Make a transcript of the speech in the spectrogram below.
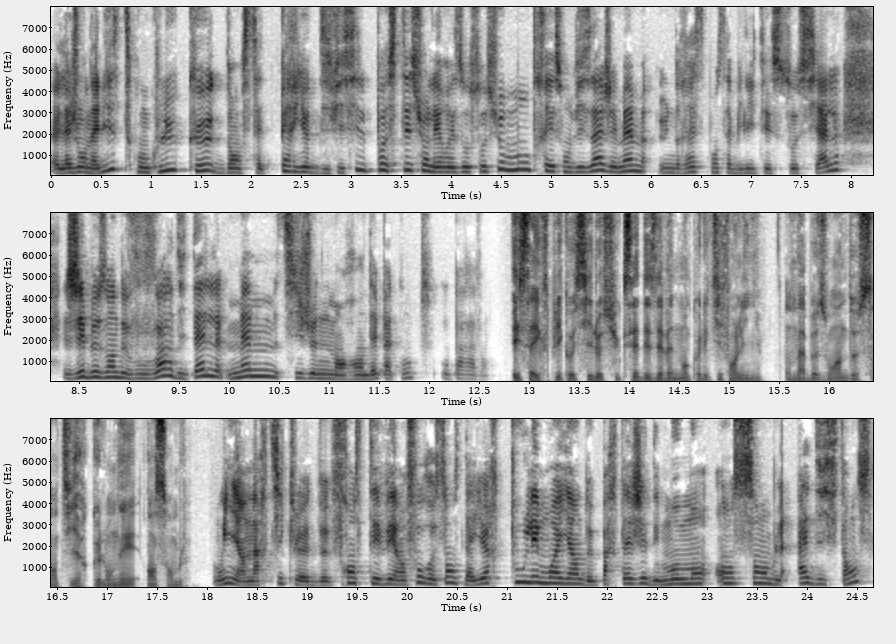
La journaliste conclut que dans cette période difficile, poster sur les réseaux sociaux, montrer son visage est même une responsabilité sociale. J'ai besoin de vous voir, dit-elle, même si je ne m'en rendais pas compte auparavant. Et ça explique aussi le succès des événements collectifs en ligne. On a besoin de sentir que l'on est ensemble. Oui, un article de France TV Info recense d'ailleurs tous les moyens de partager des moments ensemble à distance.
